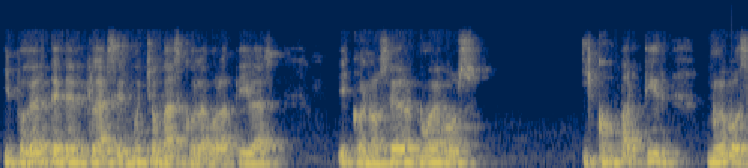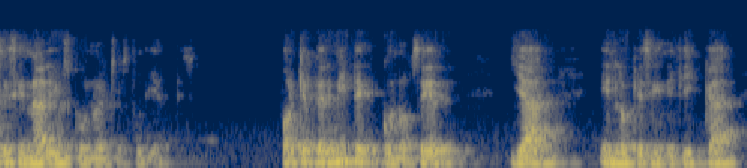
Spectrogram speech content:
y poder tener clases mucho más colaborativas y conocer nuevos y compartir nuevos escenarios con nuestros estudiantes, porque permite conocer ya en lo que significa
